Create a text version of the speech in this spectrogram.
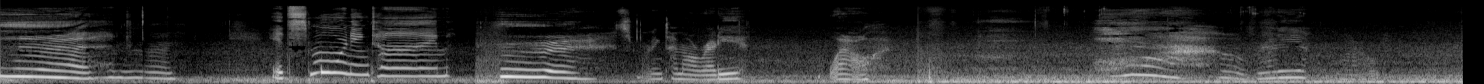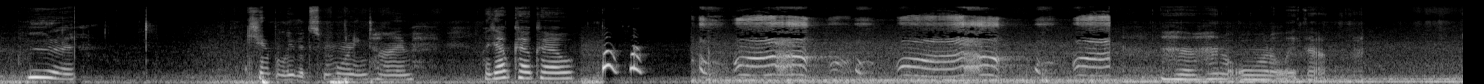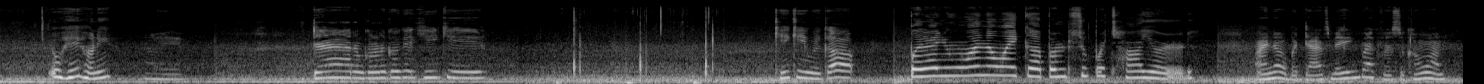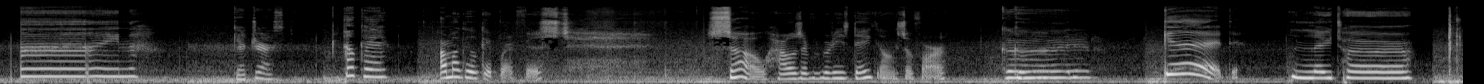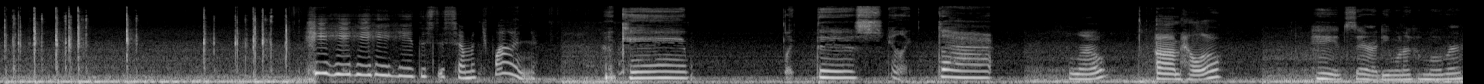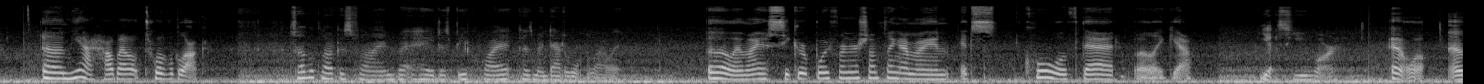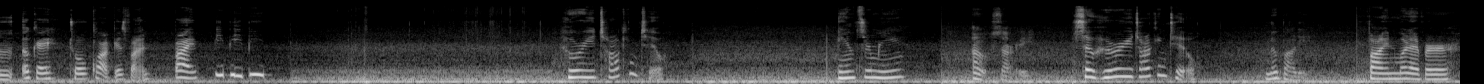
It's morning time. It's morning time already. Wow. Already? Wow. Can't believe it's morning time. Wake up, Coco. I don't want to wake up. Oh, hey, honey. Hi. Dad, I'm gonna go get Kiki. Kiki, wake up. But I don't want to wake up. I'm super tired. I know, but Dad's making breakfast, so come on. Fine. Get dressed. Okay. I'm gonna go get breakfast. So, how's everybody's day going so far? Good. Good. Later. This is so much fun. Okay. Like this. And like that. Hello? Um, hello? Hey, it's Sarah. Do you want to come over? Um, yeah, how about 12 o'clock? 12 o'clock is fine, but hey, just be quiet because my dad won't allow it. Oh, am I a secret boyfriend or something? I mean, it's cool with dad, but like, yeah. Yes, you are. Oh, well, um, okay, 12 o'clock is fine. Bye. Beep, beep, beep. Who are you talking to? Answer me. Oh, sorry. So, who are you talking to? Nobody. Fine, whatever.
